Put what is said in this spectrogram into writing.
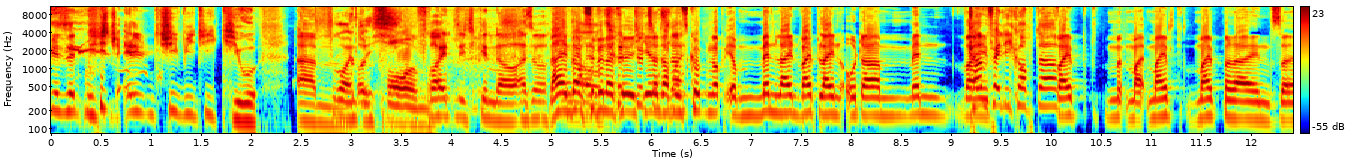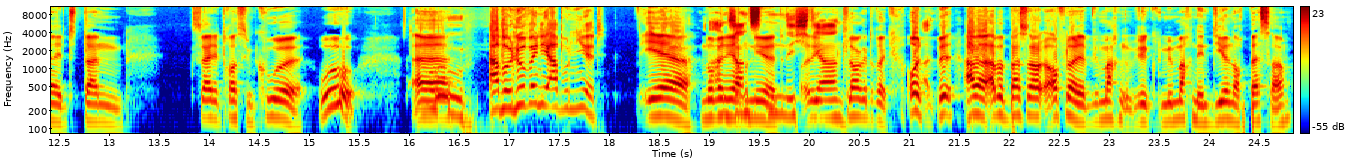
wir sind nicht LGBTQ ähm, freundlich. Freundlich, genau. Also Nein, doch Genau. sind wir natürlich. Jeder uns darf uns gucken, ob ihr Männlein, Weiblein oder Männ, Weib, Kampfhelikopter. Weib, Weiblein seid, dann seid ihr trotzdem cool. Woo. Äh, Uh, Aber nur wenn ihr abonniert. Yeah, nur wenn ihr Ansonsten abonniert. nicht, und die ja. Glocke drückt. Und, aber, aber pass auf, Leute, wir machen, wir, wir machen den Deal noch besser.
